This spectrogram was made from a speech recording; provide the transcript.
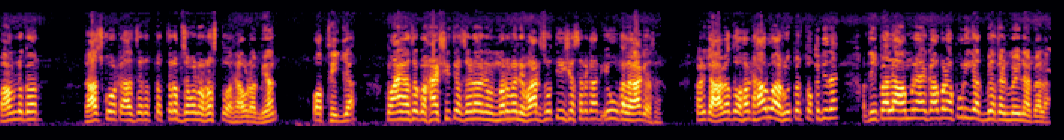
ભાવનગર, રાજકોટ, આ તરફ જવાનો રસ્તો છે, આવડા મેન. ઓફ થઈ ગયા. તો અહીંયા તો સાઠ સિત્તેર જણા મરવાની વાટ જોતી છે સરકાર, એવું કાલે લાગે છે? કારણ કે હવે તો હટ સારું આ રૂપિયા તો કરી જાય તે પહેલા હમણાં ગાબડા પૂરી ગયા બે ત્રણ મહિના પહેલા.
